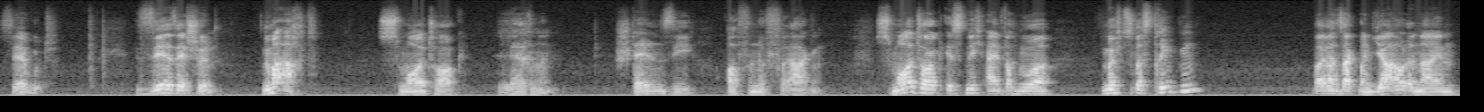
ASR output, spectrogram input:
Sehr gut. Sehr, sehr schön. Nummer 8. Smalltalk lernen. Stellen Sie offene Fragen. Smalltalk ist nicht einfach nur, möchtest du was trinken? Weil dann sagt man ja oder nein,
